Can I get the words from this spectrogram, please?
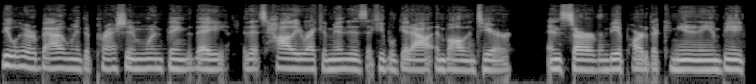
people who are battling depression, one thing that they that's highly recommended is that people get out and volunteer and serve and be a part of their community and be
